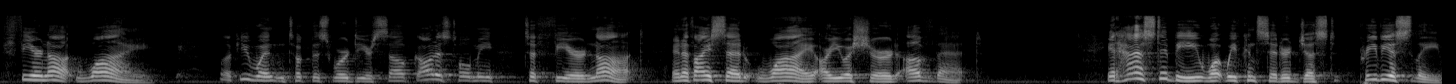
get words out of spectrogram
Fear not. Why? Well, if you went and took this word to yourself, God has told me to fear not. And if I said, Why are you assured of that? It has to be what we've considered just previously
